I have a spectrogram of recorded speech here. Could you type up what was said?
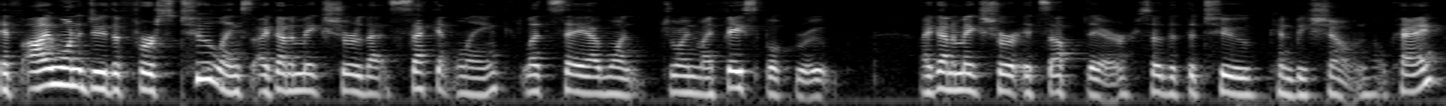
if I want to do the first two links, I got to make sure that second link, let's say I want join my Facebook group, I got to make sure it's up there so that the two can be shown, okay?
